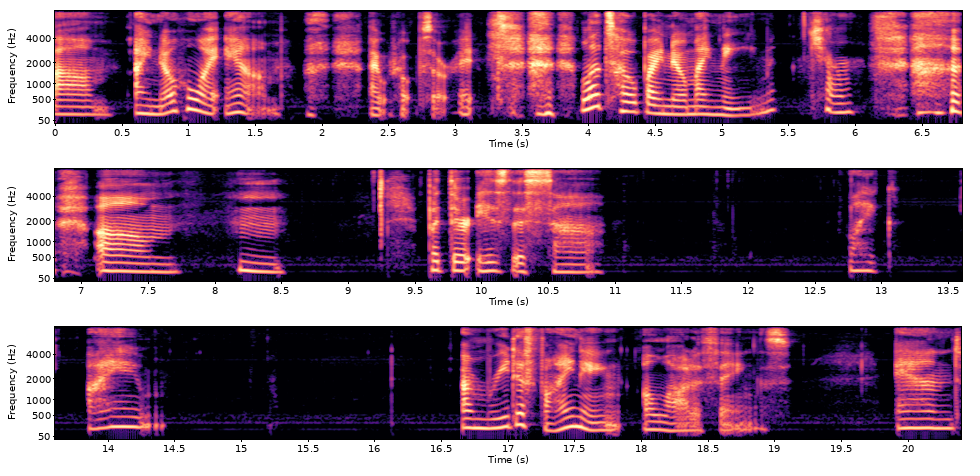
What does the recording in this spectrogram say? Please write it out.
um, I know who I am. I would hope so, right? Let's hope I know my name. Sure. um, hmm. But there is this, uh, like, I'm, I'm redefining a lot of things. And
